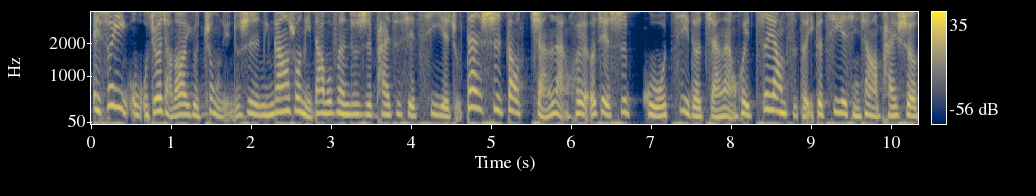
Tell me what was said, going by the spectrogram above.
哎，所以，我我觉得讲到一个重点，就是您刚刚说你大部分就是拍这些企业主，但是到展览会，而且是国际的展览会这样子的一个企业形象的拍摄，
